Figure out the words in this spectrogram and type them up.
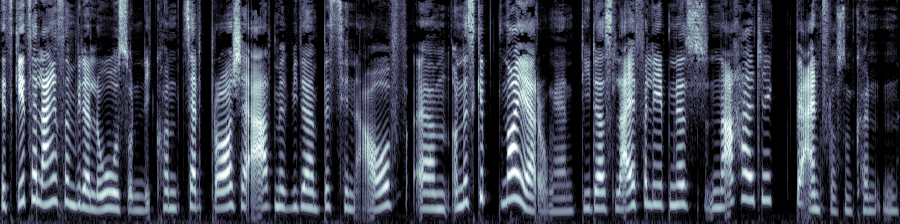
Jetzt geht's ja langsam wieder los und die Konzertbranche atmet wieder ein bisschen auf ähm, und es gibt Neuerungen, die das Live-Erlebnis nachhaltig beeinflussen könnten.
